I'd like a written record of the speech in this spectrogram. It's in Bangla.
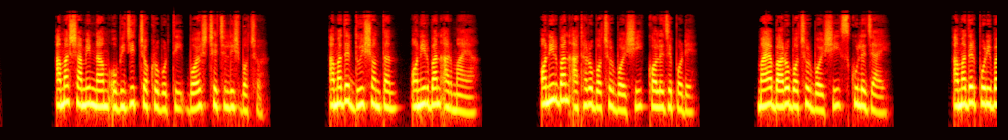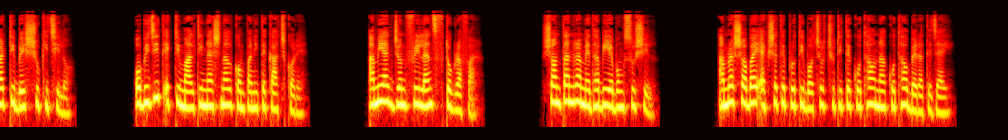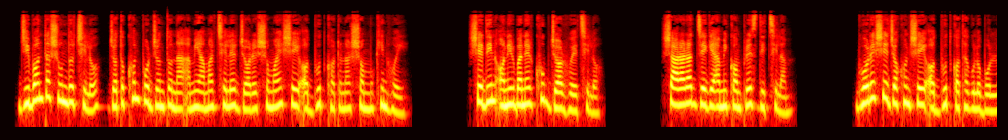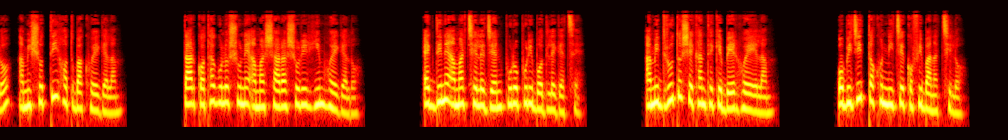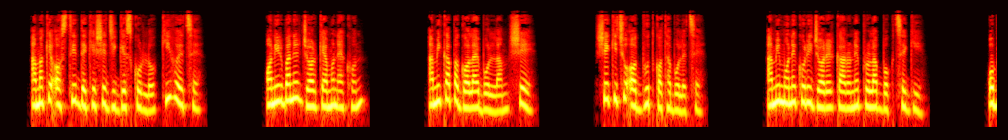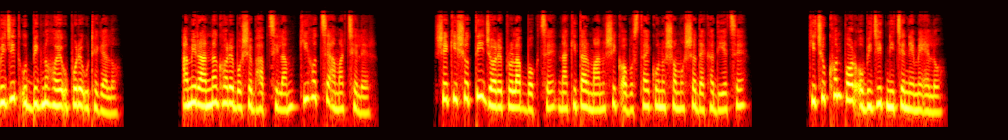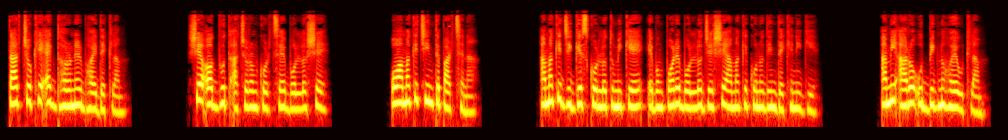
আমার স্বামীর নাম অভিজিৎ চক্রবর্তী, বয়স ছেচল্লিশ বছর। আমাদের দুই সন্তান, অনির্বাণ আর মায়া। অনির্বাণ আঠারো বছর বয়সী, কলেজে পড়ে। মায়া বারো বছর বয়সী, স্কুলে যায়। আমাদের পরিবারটি বেশ সুখী ছিল। অভিজিৎ একটি মাল্টিন্যাশনাল কোম্পানিতে কাজ করে। আমি একজন ফ্রিল্যান্স ফটোগ্রাফার। সন্তানরা মেধাবী এবং সুশীল। আমরা সবাই একসাথে প্রতি বছর ছুটিতে কোথাও না কোথাও বেড়াতে যাই। জীবনটা সুন্দর ছিল, যতক্ষণ পর্যন্ত না আমি আমার ছেলের জ্বরের সময় সেই অদ্ভুত ঘটনার সম্মুখীন হই। সেদিন অনির্বাণের খুব জ্বর হয়েছিল। সারারাত জেগে আমি কম্প্রেস দিচ্ছিলাম। ভোরে সে যখন সেই অদ্ভুত কথাগুলো বলল, আমি সত্যিই হতবাক হয়ে গেলাম। তার কথাগুলো শুনে আমার সারা শরীর হিম হয়ে গেল। একদিনে আমার ছেলে জেন পুরোপুরি বদলে গেছে। আমি দ্রুত সেখান থেকে বের হয়ে এলাম। অভিজিৎ তখন নিচে কফি বানাচ্ছিল। আমাকে অস্থির দেখে সে জিজ্ঞেস করল, কি হয়েছে? অনির্বাণের জ্বর কেমন এখন? আমি কাপা গলায় বললাম, সে সে কিছু অদ্ভুত কথা বলেছে। আমি মনে করি জ্বরের কারণে প্রলাপ বকছে গি। অভিজিৎ উদ্বিগ্ন হয়ে উপরে উঠে গেল। আমি রান্নাঘরে বসে ভাবছিলাম, কি হচ্ছে আমার ছেলের? সে কি সত্যিই জ্বরে প্রলাপ বকছে, নাকি তার মানসিক অবস্থায় কোনো সমস্যা দেখা দিয়েছে? কিছুক্ষণ পর অভিজিৎ নিচে নেমে এলো। তার চোখে এক ধরনের ভয় দেখলাম। সে অদ্ভুত আচরণ করছে, বলল, সে, ও আমাকে চিনতে পারছে না। আমাকে জিজ্ঞেস করল, তুমি কে? এবং পরে বলল যে সে আমাকে কোনোদিন দেখেনি গিয়ে। আমি আরও উদ্বিগ্ন হয়ে উঠলাম।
